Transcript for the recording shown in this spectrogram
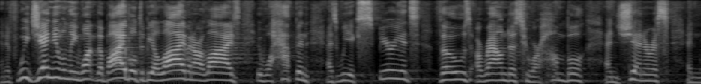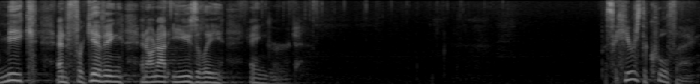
And if we genuinely want the Bible to be alive in our lives, it will happen as we experience those around us who are humble and generous and meek and forgiving and are not easily angered. So here's the cool thing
